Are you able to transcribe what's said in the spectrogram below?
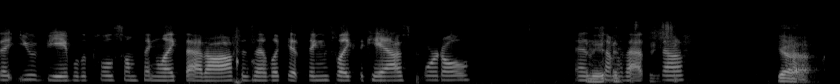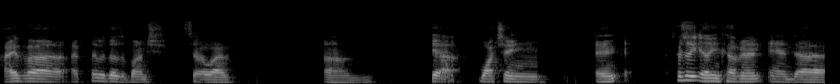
that you would be able to pull something like that off. As I look at things like the chaos portal and And the- some of that stuff. Yeah, I've uh, I've played with those a bunch. So I've, um, yeah, watching, and especially Alien Covenant and uh,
